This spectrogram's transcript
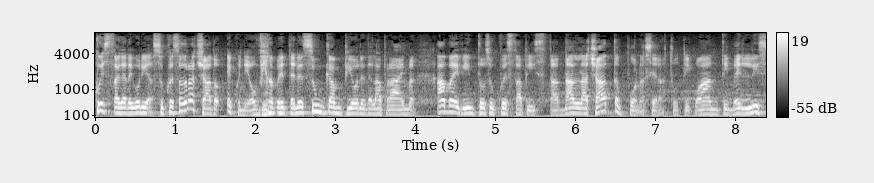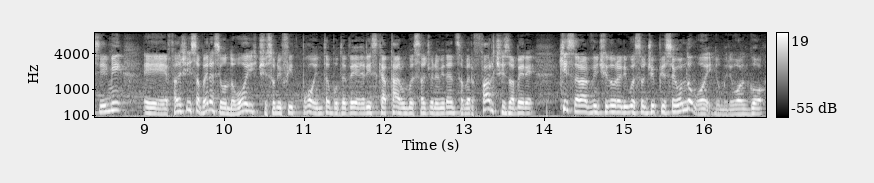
questa categoria su questo tracciato e quindi ovviamente nessun campione della Prime ha mai vinto su questa pista. Dalla chat, buonasera a tutti quanti, bellissimi e fateci sapere secondo voi ci sono i fit point, potete riscattare un messaggio in evidenza per farci sapere chi sarà il vincitore di questo GP secondo voi. Io mi rivolgo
